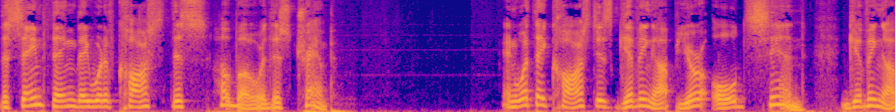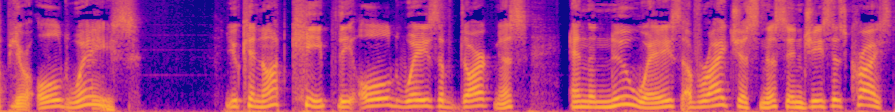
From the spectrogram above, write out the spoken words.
the same thing they would have cost this hobo or this tramp. And what they cost is giving up your old sin, giving up your old ways. You cannot keep the old ways of darkness and the new ways of righteousness in Jesus Christ.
